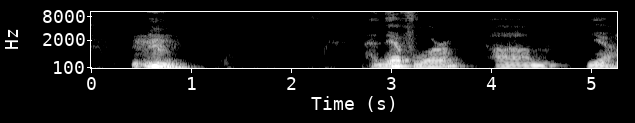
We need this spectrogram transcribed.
and therefore, um, yeah,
